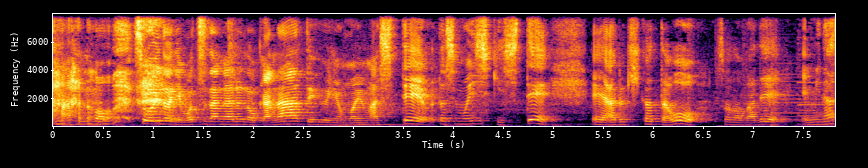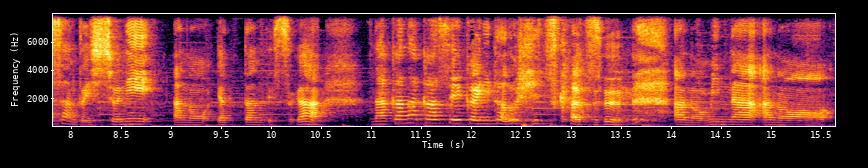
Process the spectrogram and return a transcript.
あのそういうのにもつながるのかなというふうに思いまして私も意識して、えー歩き方をその場で、えー皆さんと一緒にあのやったんですがなかなか正解にたどり着かず あのみんなあの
